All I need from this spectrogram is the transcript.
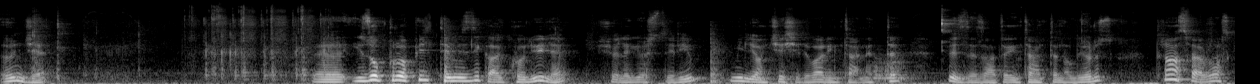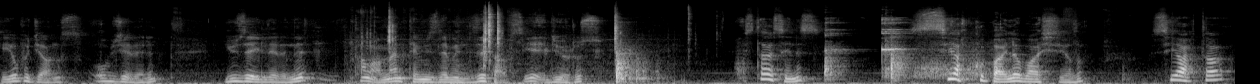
önce e, izopropil temizlik alkolüyle şöyle göstereyim. Milyon çeşidi var internette. Biz de zaten internetten alıyoruz. Transfer baskı yapacağınız objelerin yüzeylerini tamamen temizlemenizi tavsiye ediyoruz. İsterseniz siyah kupayla başlayalım. Siyahta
